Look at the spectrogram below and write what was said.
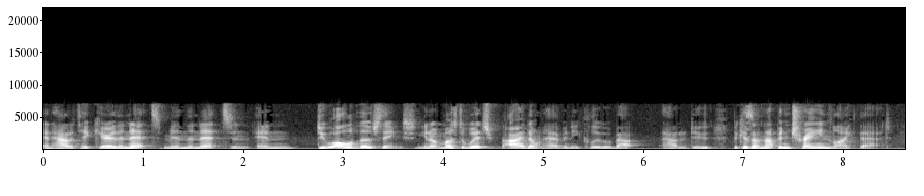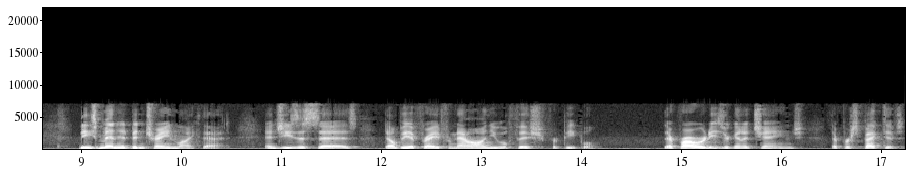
and how to take care of the nets, mend the nets and and do all of those things. You know, most of which I don't have any clue about how to do because I've not been trained like that. These men had been trained like that. And Jesus says, Don't be afraid. From now on, you will fish for people. Their priorities are going to change. Their perspectives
